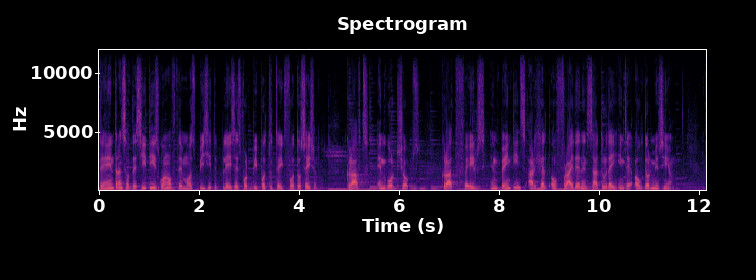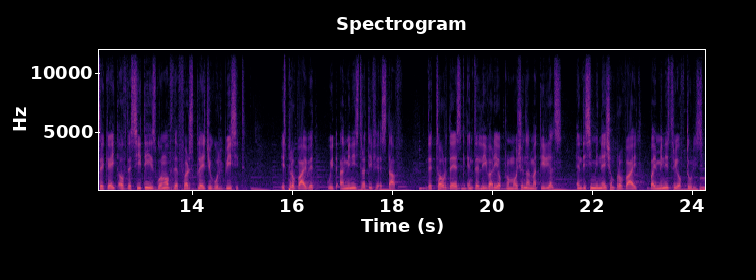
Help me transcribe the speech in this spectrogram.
The entrance of the city is one of the most visited places for people to take photo sessions, crafts, and workshops. Craft fairs and paintings are held on Friday and Saturday in the Outdoor Museum. The gate of the city is one of the first places you will visit. It's provided with administrative staff, the tour desk and delivery of promotional materials, and dissemination provided by Ministry of Tourism.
